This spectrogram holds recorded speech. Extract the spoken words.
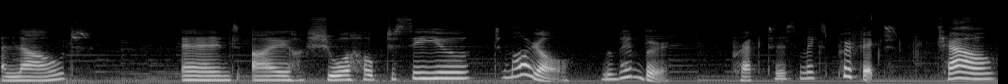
aloud. And I sure hope to see you tomorrow. Remember, practice makes perfect. Ciao.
